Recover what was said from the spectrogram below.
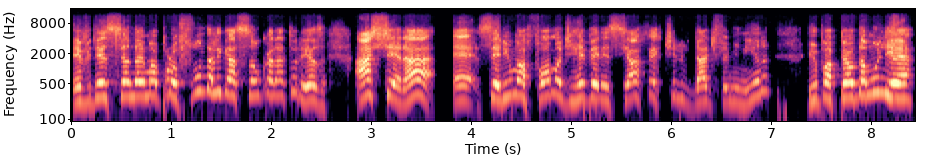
evidenciando aí uma profunda ligação com a natureza. Axerá é, seria uma forma de reverenciar a fertilidade feminina e o papel da mulher,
